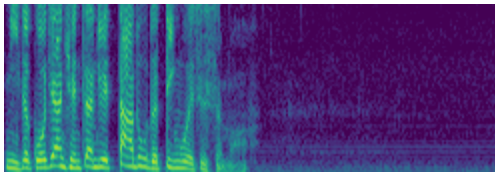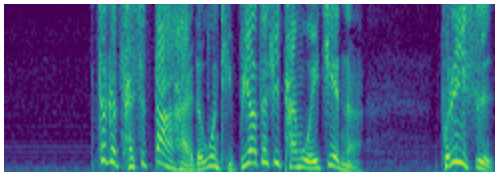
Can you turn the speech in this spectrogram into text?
你的国家安全战略大陆的定位是什么？这个才是大海的问题，不要再去谈违建了。Please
